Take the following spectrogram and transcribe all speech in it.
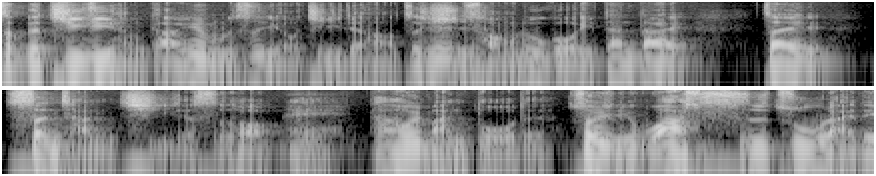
这个几率很高，因为我们是有机的哈。这些虫如果一旦在在盛产期的时候，哎，它会蛮多的。所以挖十株来的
